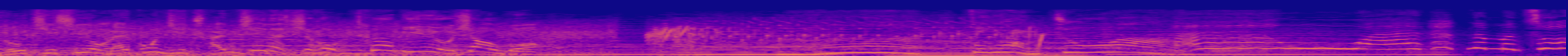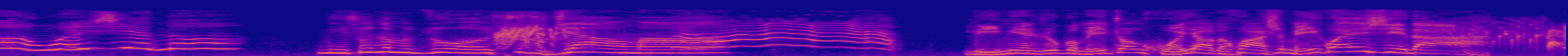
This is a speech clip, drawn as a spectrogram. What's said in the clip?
尤其是用来攻击船只的时候，特别有效果。啊，飞懒猪啊！啊，玩那么做很危险呢。你说那么做是指这样吗？里面如果没装火药的话是没关系的。问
